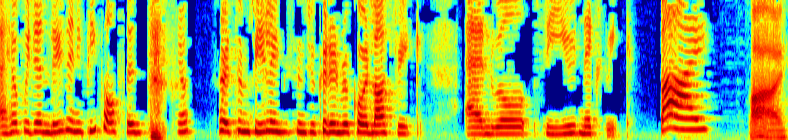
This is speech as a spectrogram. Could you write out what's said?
I hope we didn't lose any people since, you know, hurt some feelings since we couldn't record last week. And we'll see you next week. Bye. Bye.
